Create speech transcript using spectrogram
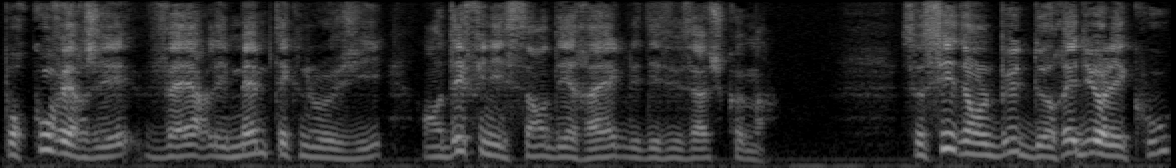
pour converger vers les mêmes technologies en définissant des règles et des usages communs. Ceci dans le but de réduire les coûts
